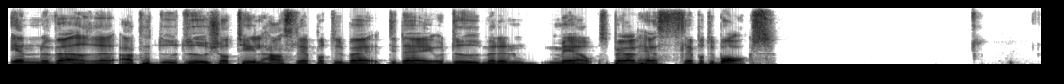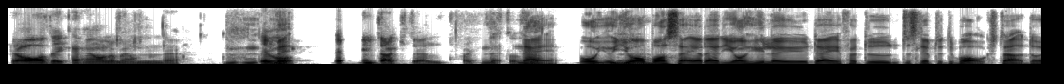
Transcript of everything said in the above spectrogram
ännu värre att du, du kör till, han släpper till, till dig och du med en mer spelad häst släpper tillbaks. Ja, det kan jag hålla med om. Det, det, men- var, det är inte aktuellt faktiskt. alltså. nej. Och jag bara säger det. Jag hyllar ju dig för att du inte släppte tillbaks där. Då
